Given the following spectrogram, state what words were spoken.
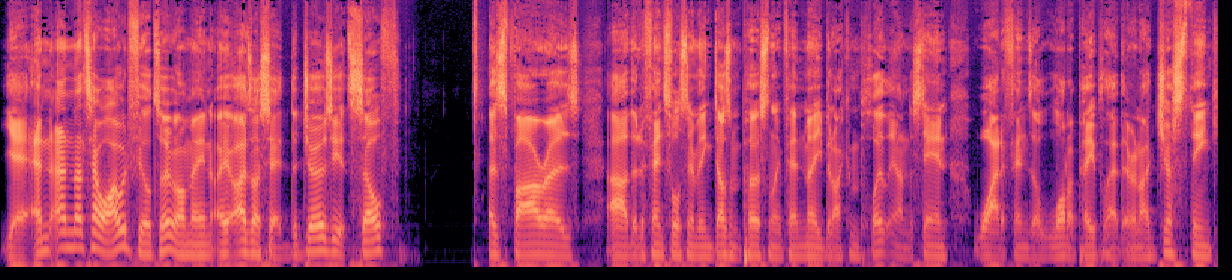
yeah, and and that's how I would feel too. I mean, as I said, the jersey itself as far as uh, the defense force and everything doesn't personally offend me, but I completely understand why it offends a lot of people out there. And I just think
